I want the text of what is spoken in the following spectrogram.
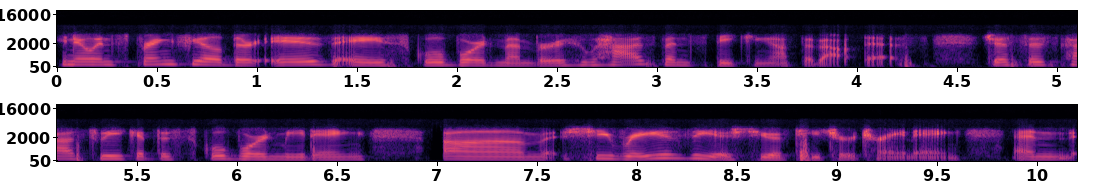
You know, in Springfield, there is a school board member who has been speaking up about this. Just this past week at the school board meeting, um, she raised the issue of teacher training and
